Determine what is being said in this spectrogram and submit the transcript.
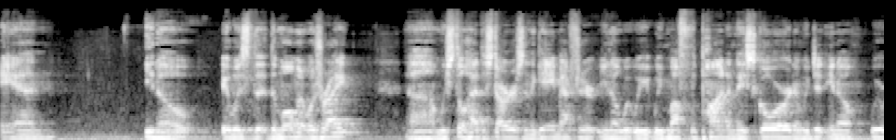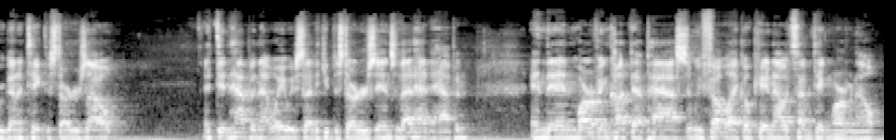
and, you know, it was the, the moment was right. Um, we still had the starters in the game after, you know, we, we muffed the punt and they scored, and we did, you know, we were going to take the starters out. It didn't happen that way. We decided to keep the starters in, so that had to happen. And then Marvin caught that pass, and we felt like, okay, now it's time to take Marvin out.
